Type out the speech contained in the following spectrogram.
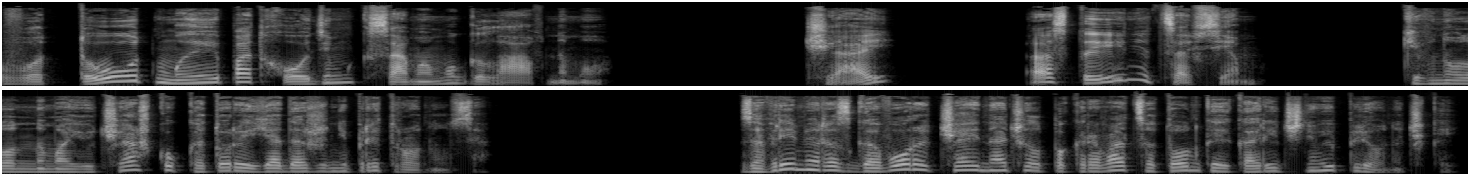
Вот тут мы подходим к самому главному. Чай остынет совсем. Кивнул он на мою чашку, которой я даже не притронулся. За время разговора чай начал покрываться тонкой коричневой пленочкой.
